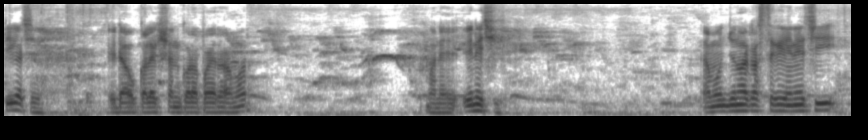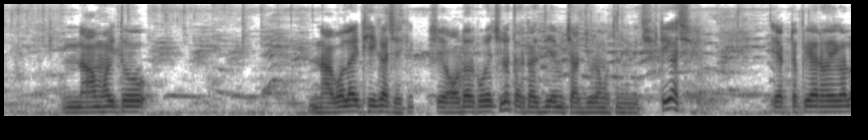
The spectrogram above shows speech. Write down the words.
ঠিক আছে, এটাও কালেকশান করা পায়রা আমার। মানে এনেছি। এমন জনের কাছ থেকে এনেছি, নাম হয়তো না বলাই ঠিক আছে সে অর্ডার করেছিল, তার কাছ দিয়ে আমি চার জোড়া মতন এনেছি, ঠিক আছে? একটা পেয়ার হয়ে গেল।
